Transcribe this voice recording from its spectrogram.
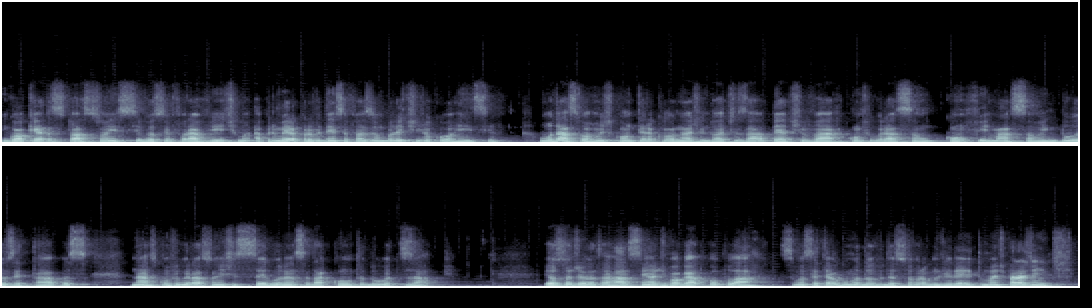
Em qualquer das situações, se você for a vítima, a primeira providência é fazer um boletim de ocorrência. Uma das formas de conter a clonagem do WhatsApp é ativar configuração confirmação em duas etapas nas configurações de segurança da conta do WhatsApp. Eu sou Jonathan Hassen, advogado popular. Se você tem alguma dúvida sobre algum direito, mande para a gente.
